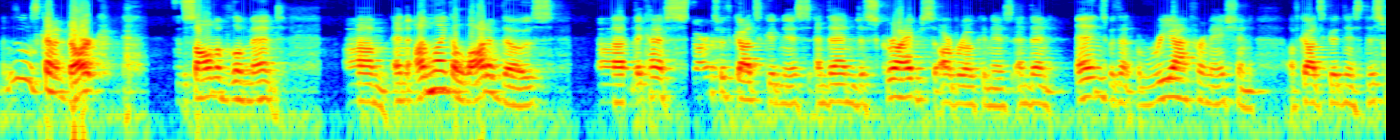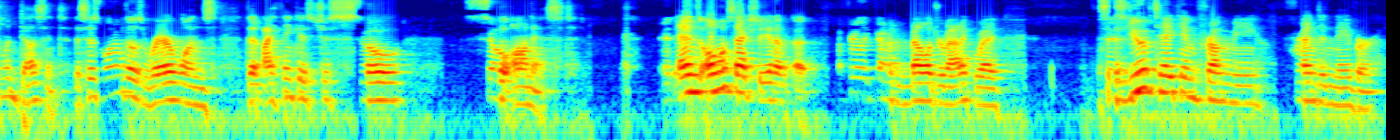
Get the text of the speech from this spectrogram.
this was kind of dark. It's a psalm of lament. Um, and unlike a lot of those, uh, that kind of starts with God's goodness and then describes our brokenness and then ends with a reaffirmation of God's goodness. This one doesn't. This is one of those rare ones that I think is just so, so honest. It ends almost actually in a, a fairly kind of melodramatic way. It says, You have taken from me friend and neighbor.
